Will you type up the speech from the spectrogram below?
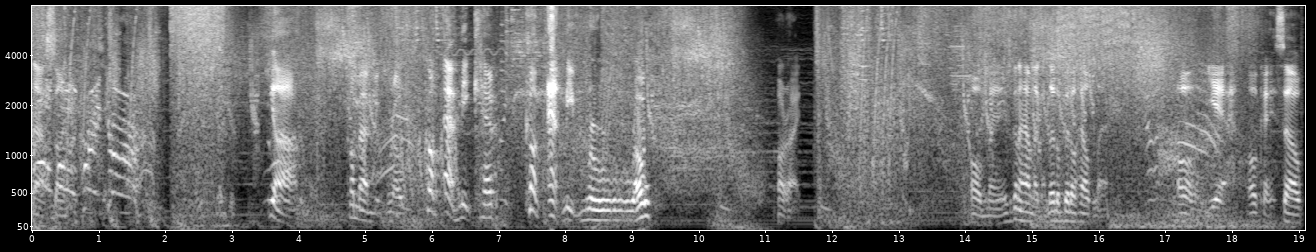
Nah, son. Yeah. Come at me, bro. Come at me, Kev. Come at me, bro. Alright. Oh man, he's gonna have like a little bit of health left. Oh yeah. Okay, so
